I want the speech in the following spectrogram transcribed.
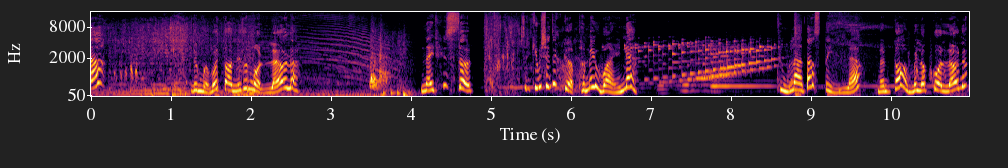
นะ ดูเหมือนว่าตอนนี้จะหมดแล้วล่ะ ในที่สุด ฉันคิดว่าฉันจะเกือบทนไม่ไหวน่ถึงเวลาตั้งสติแล้วงั้นก็ไม่รบกวนแล้วนะ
